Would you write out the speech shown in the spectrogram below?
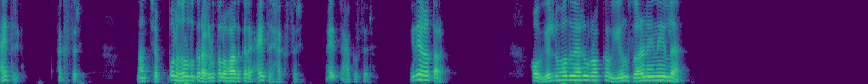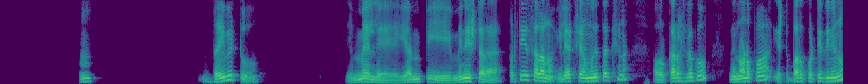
ಆಯ್ತು ರೀ ಹಾಕಿಸ್ತೀರಿ ನಾನು ಚಪ್ಪಲ್ ಹರಿದಕ್ಕೆ ರಗಡ್ತಲ ಹೋದಕರೆ ಆಯ್ತು ರೀ ಹಾಕಿಸ್ತೀರಿ ಆಯ್ತು ರೀ ಹಾಕಿಸ್ತೀರಿ ಇದೇ ಹೇಳ್ತಾರೆ. ಅವು ಎಲ್ಲಿ ಹೋದ್ವು ಯಾರು ರೊಕ್ಕ? ಏನು ಸುಧಾರಣೆನೇ ಇಲ್ಲ. ಹ್ಞೂ ದಯವಿಟ್ಟು M L A M P ಮಿನಿಸ್ಟರ ಪ್ರತಿ ಸಲನೂ. ಇಲೆಕ್ಷನ್ ಮುಗಿದ ತಕ್ಷಣ ಅವ್ರು ಕರೆಸ್ಬೇಕು, ನೀನು ನೋಡಪ್ಪ, ಇಷ್ಟು ಬರೆದು ಕೊಟ್ಟಿದ್ದಿ ನೀನು,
